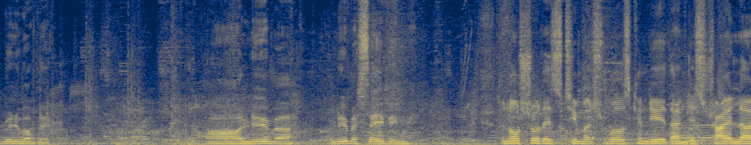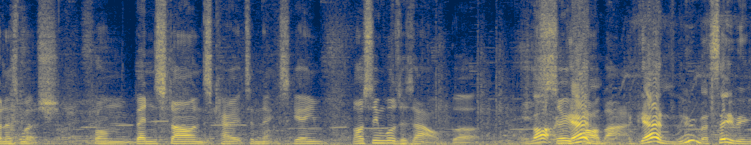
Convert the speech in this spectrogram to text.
Really well played. Oh, Luma, Luma saving. I'm not sure there's too much Willz can do than just try and learn as much from Ben style and it the next game. Last thing was is out, but he's That so again, far back. again, Luma saving.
